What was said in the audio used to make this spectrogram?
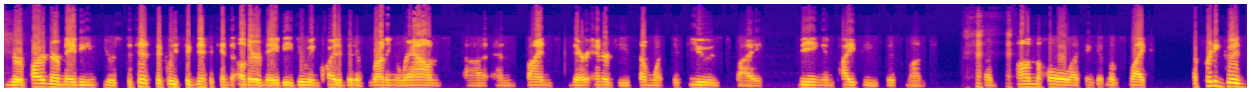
your partner, maybe your statistically significant other, may be doing quite a bit of running around uh, and find their energy somewhat diffused by being in Pisces this month. But on the whole, I think it looks like a pretty good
